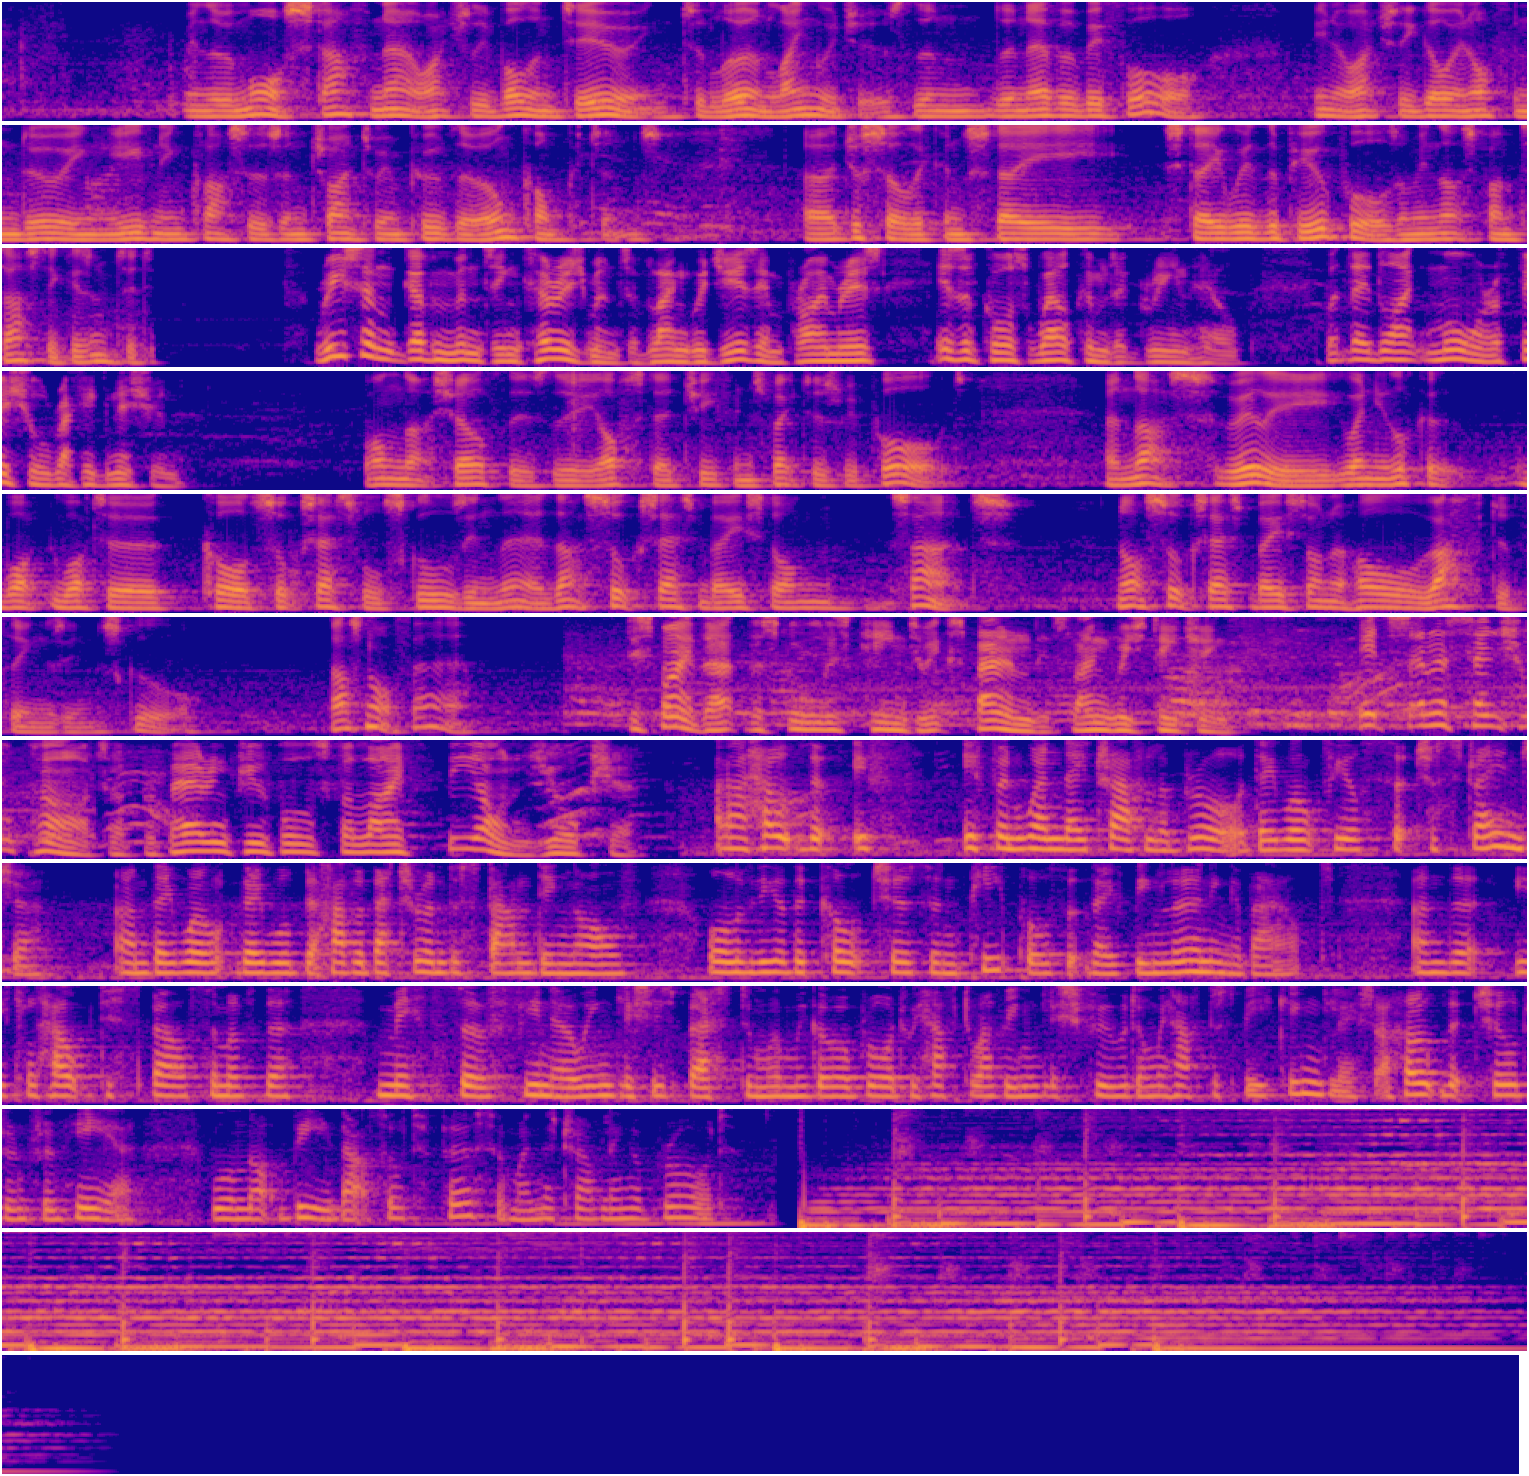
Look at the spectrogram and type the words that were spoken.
mean, there are more staff now actually volunteering to learn languages than, than ever before. You know, actually going off and doing evening classes and trying to improve their own competence, uh, just so they can stay stay with the pupils. I mean, that's fantastic, isn't it? Recent government encouragement of languages in primaries is, of course, welcomed at Greenhill, but they'd like more official recognition. On that shelf, there's the Ofsted Chief Inspector's report, and that's really when you look at what, what are called successful schools in there, that's success based on SATs, not success based on a whole raft of things in school. That's not fair. Despite that, the school is keen to expand its language teaching. It's an essential part of preparing pupils for life beyond Yorkshire. And I hope that if, if and when they travel abroad, they won't feel such a stranger and they, won't, they will have a better understanding of all of the other cultures and peoples that they've been learning about and that it'll help dispel some of the myths of, you know, English is best and when we go abroad we have to have English food and we have to speak English. I hope that children from here will not be that sort of person when they're travelling abroad.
